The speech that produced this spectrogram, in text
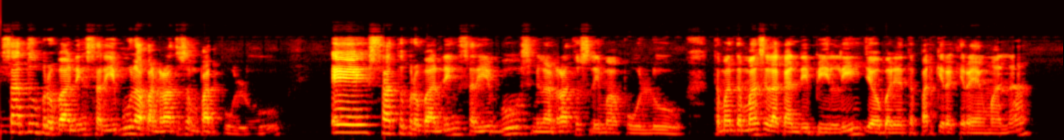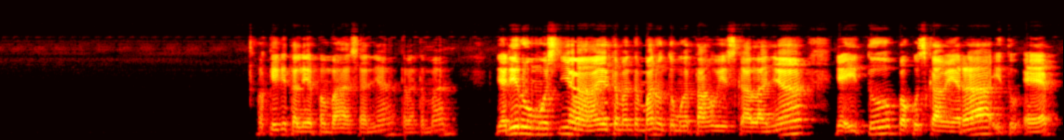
1 berbanding 1840, E 1 berbanding 1950. Teman-teman silakan dipilih jawaban yang tepat kira-kira yang mana. Oke, kita lihat pembahasannya, teman-teman. Jadi rumusnya ya teman-teman untuk mengetahui skalanya yaitu fokus kamera itu F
